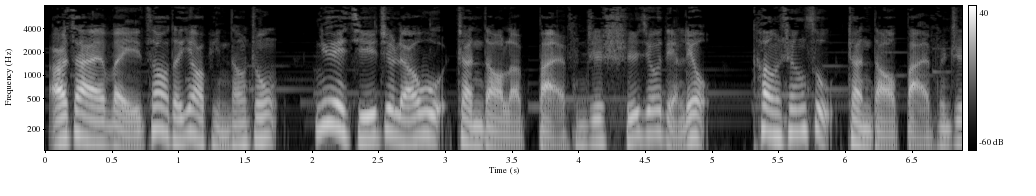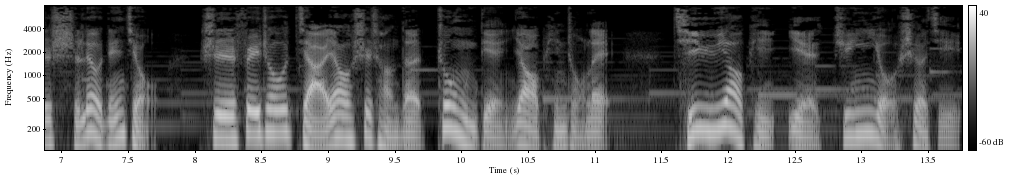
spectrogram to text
而在伪造的药品当中，疟疾治疗物占到了百分之十九点六，抗生素占到百分之十六点九，是非洲假药市场的重点药品种类，其余药品也均有涉及。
